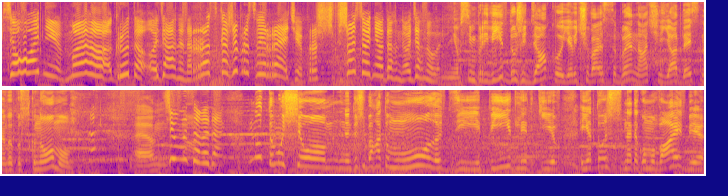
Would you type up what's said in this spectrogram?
сьогодні мега круто одягнена. Розкажи про свої речі. Про що сьогодні одягнули? Всім привіт, дуже дякую. Я відчуваю себе, наче я десь на випускному. Ем, Чому саме так? Тому що дуже багато молоді, підлітків. Я теж на такому вайбі.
